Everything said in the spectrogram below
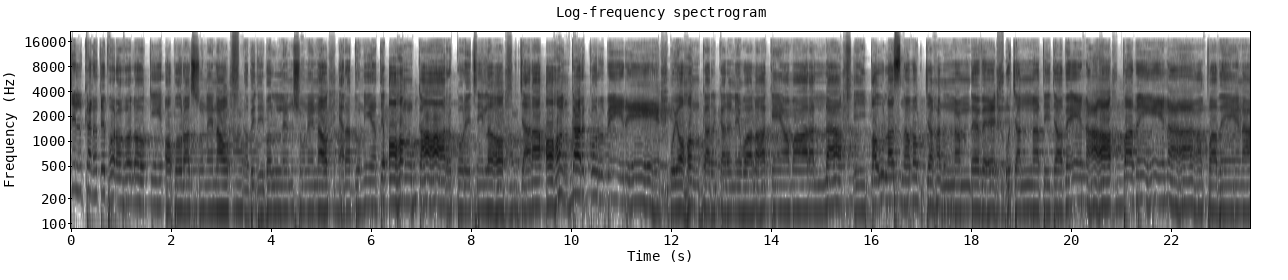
জেলখানাতে ভরা হলো? কি অপরাধ? শুনে নাও। নবীজি বললেন, শুনে নাও। এরা দুনিয়াতে অহংকার করেছিল। যারা অহংকার করবে রে, ওই অহংকার কারণে ওয়ালাকে আমার আল্লাহ? এই বাউলাস নামক জাহান্নাম দেবে। ও জান্নাতে যাবে না, পাবে না পাবে না।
